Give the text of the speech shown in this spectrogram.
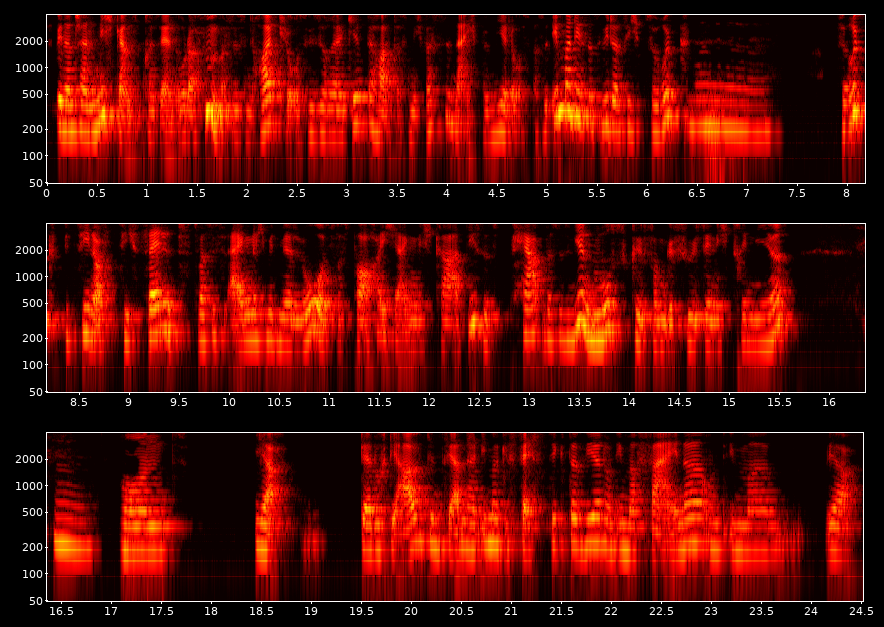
ich bin anscheinend nicht ganz präsent oder hm, was ist denn heute los? Wieso reagiert der heute auf mich? Was ist denn eigentlich bei mir los? Also immer dieses wieder sich zurück mhm zurückbeziehen auf sich selbst. Was ist eigentlich mit mir los? Was brauche ich eigentlich gerade? Dieses per das ist wie ein Muskel vom Gefühl, den ich trainiere. Hm. Und ja, der durch die Arbeit mit den Pferden halt immer gefestigter wird und immer feiner und immer ja,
